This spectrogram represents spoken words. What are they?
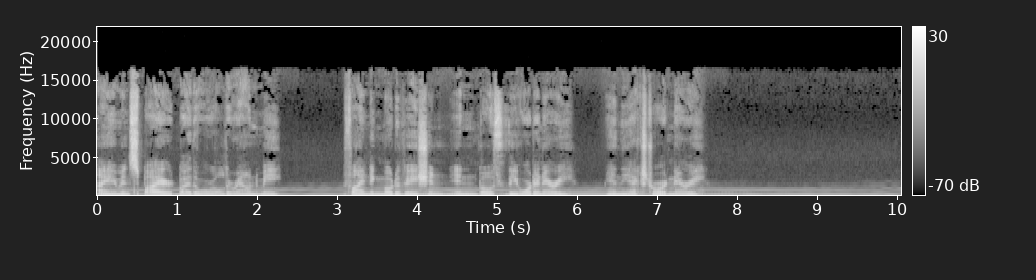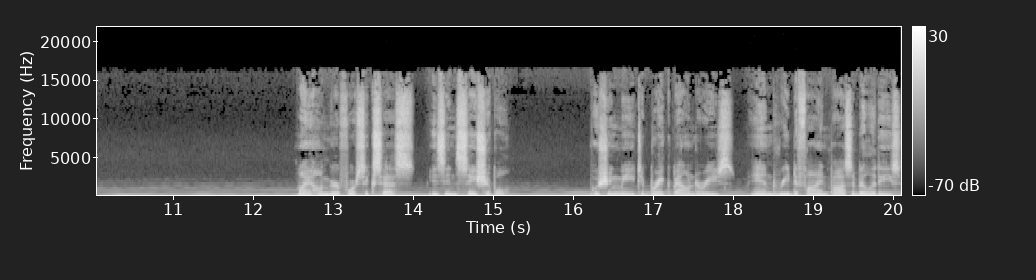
I am inspired by the world around me, finding motivation in both the ordinary and the extraordinary. My hunger for success is insatiable, pushing me to break boundaries and redefine possibilities.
